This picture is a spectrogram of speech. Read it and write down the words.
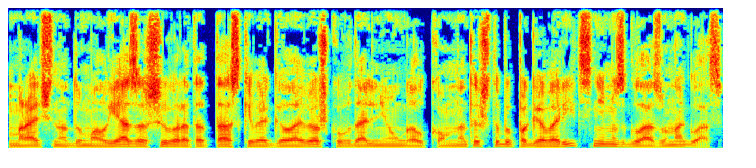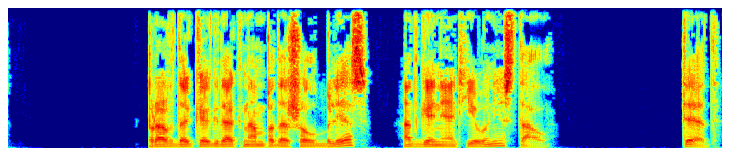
Мрачно думал я, за шиворот оттаскивая головешку в дальний угол комнаты, чтобы поговорить с ним с глазу на глаз. Правда, когда к нам подошел Блес, отгонять его не стал. «Тед,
